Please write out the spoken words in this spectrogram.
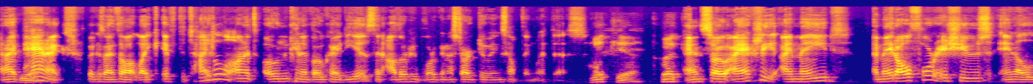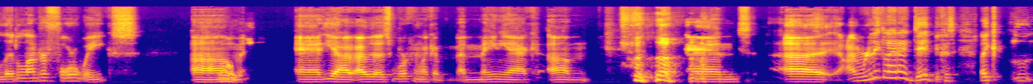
And I panicked yeah. because I thought, like, if the title on its own can evoke ideas, then other people are going to start doing something with this. Heck yeah, quick. And so I actually I made I made all four issues in a little under four weeks. Um, oh. And yeah, I, I was working like a, a maniac. Um, and uh, I'm really glad I did because, like, l-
